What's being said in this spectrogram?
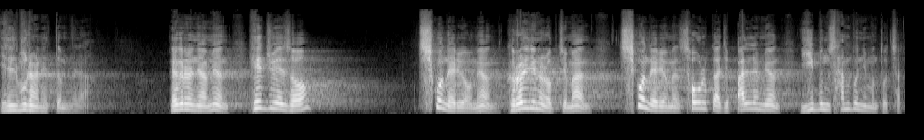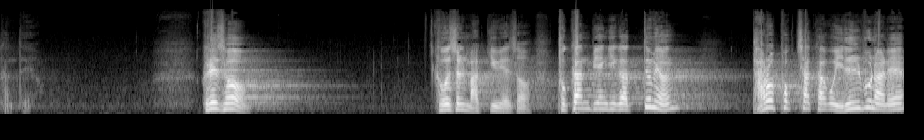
1분 안에 뜹니다. 왜 그러냐면 해주에서 치고 내려오면 그럴 리는 없지만 치고 내려오면 서울까지 빠르면 2분, 3분이면 도착한대요. 그래서 그것을 막기 위해서 북한 비행기가 뜨면 바로 폭착하고 1분 안에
